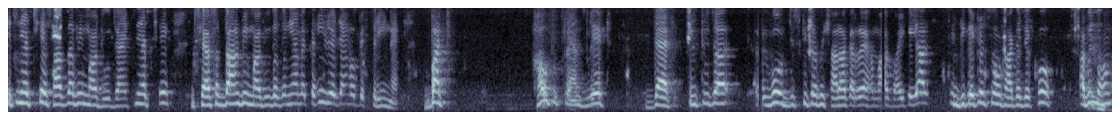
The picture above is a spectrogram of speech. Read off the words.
इतने अच्छे इस भी मौजूद हैं इतने अच्छे सियासतदान भी मौजूद है। दुनिया में कहीं ले जाएँ वो बेहतरीन है। But how to translate that into the वो जिसकी तरफ़ इशारा कर रहे हैं हमारे भाई के यार इंडिकेटर्स तो उठा के देखो। अभी तो हम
